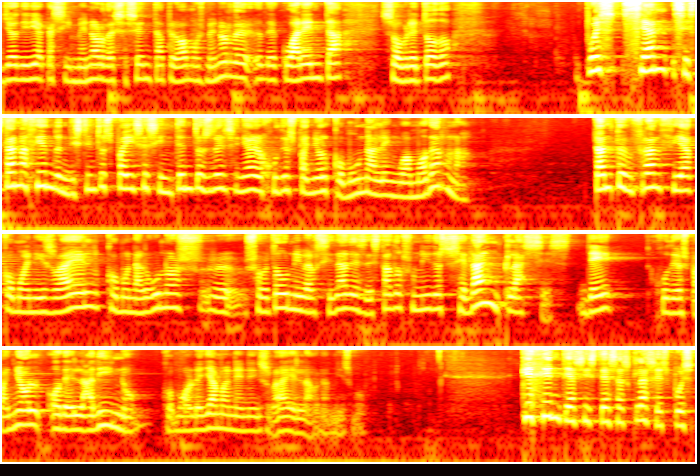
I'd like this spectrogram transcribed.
yo diría casi menor de 60, pero vamos, menor de, 40 sobre todo, pues se, están haciendo en distintos países intentos de enseñar el judío español como una lengua moderna. Tanto en Francia como en Israel, como en algunos, eh, sobre todo universidades de Estados Unidos, se dan clases de judío español o de ladino, como le llaman en Israel ahora mismo. ¿Qué gente asiste a esas clases? Pues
